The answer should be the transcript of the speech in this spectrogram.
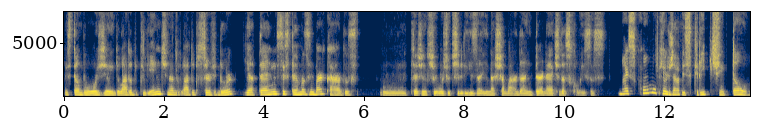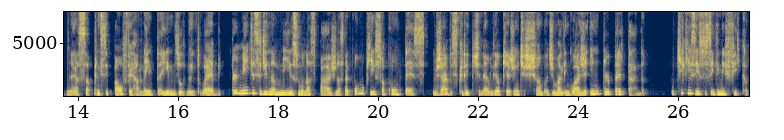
estando hoje aí do lado do cliente, né, do lado do servidor e até em sistemas embarcados, o que a gente hoje utiliza aí na chamada internet das coisas. Mas como que o JavaScript, então, nessa principal ferramenta aí no desenvolvimento web, permite esse dinamismo nas páginas, né? Como que isso acontece? O JavaScript, né, é o que a gente chama de uma linguagem interpretada. O que, que isso significa?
